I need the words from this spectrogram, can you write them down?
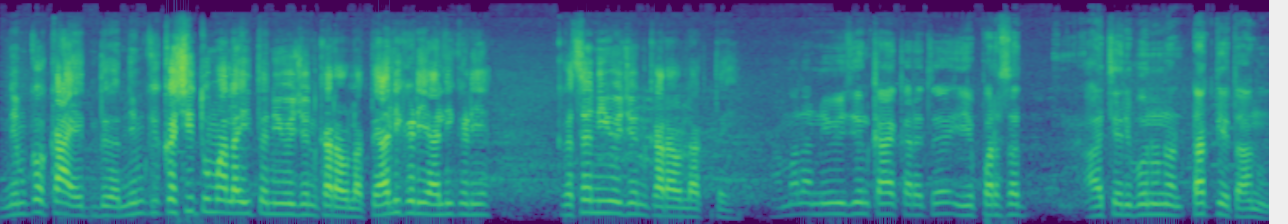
नेमकं काय द- नेमकी कशी तुम्हाला इथं नियोजन करावं लागतं अलीकडे ये, अलीकडे ये. कसं नियोजन करावं लागतंय? आम्हाला नियोजन काय करायचं हे प्रसाद आचारी बनवून टाकतात आणून.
